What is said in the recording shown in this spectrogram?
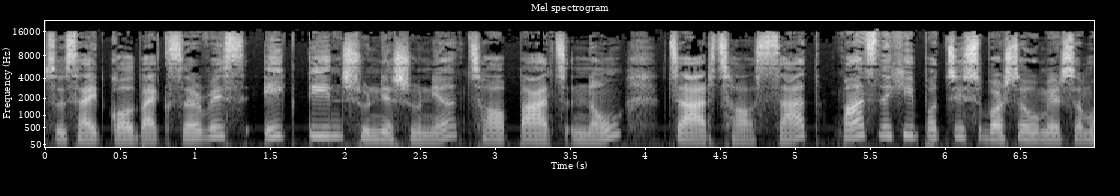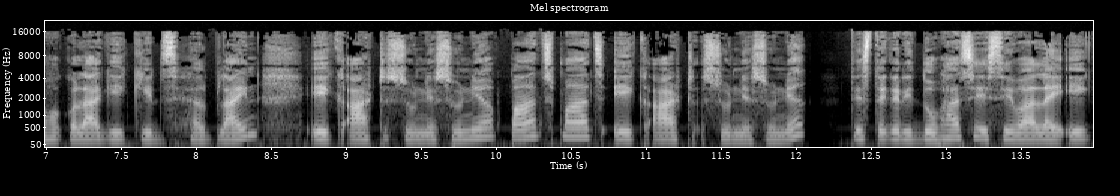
सुसाइड कलब्याक सर्भिस एक तीन शून्य शून्य छ पाँच नौ चार छ सात पाँचदेखि पच्चीस वर्ष उमेर समूहको लागि किड्स हेल्पलाइन एक आठ शून्य शून्य पाँच पाँच एक आठ शून्य शून्य त्यस्तै गरी दोभाषी सेवालाई एक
